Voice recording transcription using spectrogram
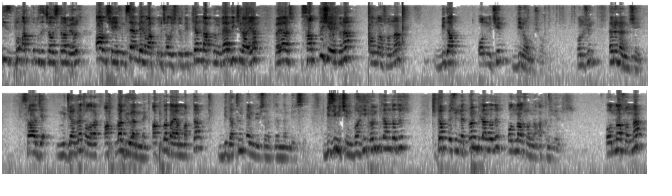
Biz bu aklımızı çalıştıramıyoruz. Al şeyhim sen benim aklımı çalıştır deyip kendi aklını verdi kiraya veya sattı şeyhine ondan sonra bidat onun için din olmuş oldu. Onun için en önemli şey sadece mücerret olarak akla güvenmek, akla dayanmakta bidatın en büyük sebeplerinden birisi. Bizim için vahiy ön plandadır, kitap ve sünnet ön plandadır, ondan sonra akıl gelir. Ondan sonra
